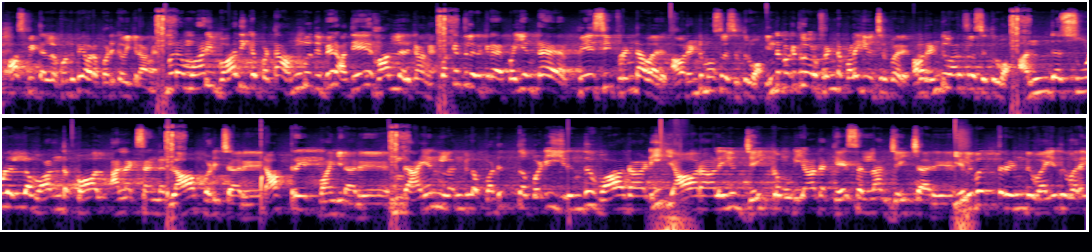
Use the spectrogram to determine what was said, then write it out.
ஹாஸ்பிட்டல்ல கொண்டு போய் அவரை படுக்க வைக்கிறாங்க. இவரை மாதிரி பாதிக்கப்பட்ட ஐம்பது பேர் அதே ஹால்ல இருக்காங்க. பக்கத்துல இருக்கிற பையன்கிட்ட பேசி ஃப்ரெண்ட் ஆவாரு. அவன் ரெண்டு மாசத்துல செத்துருவான். இந்த பக்கத்துல ஒரு ஃப்ரெண்ட பழகி வச்சிருப்பாரு. அவன் ரெண்டு வாரத்துல செத்துருவான். அந்த சூழல்ல வாழ்ந்த பால் அலெக்சாண்டர் லா படிச்சாரு டாக்டரேட் வாங்கினாரு. இந்த அயன் லங்குல படுத்தபடி இருந்து வாதாடி யாராலையும் ஜெயிக்க முடியாத கேஸ் எல்லாம் ஜெயிச்சாரு. 72 ரெண்டு வயது வரை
